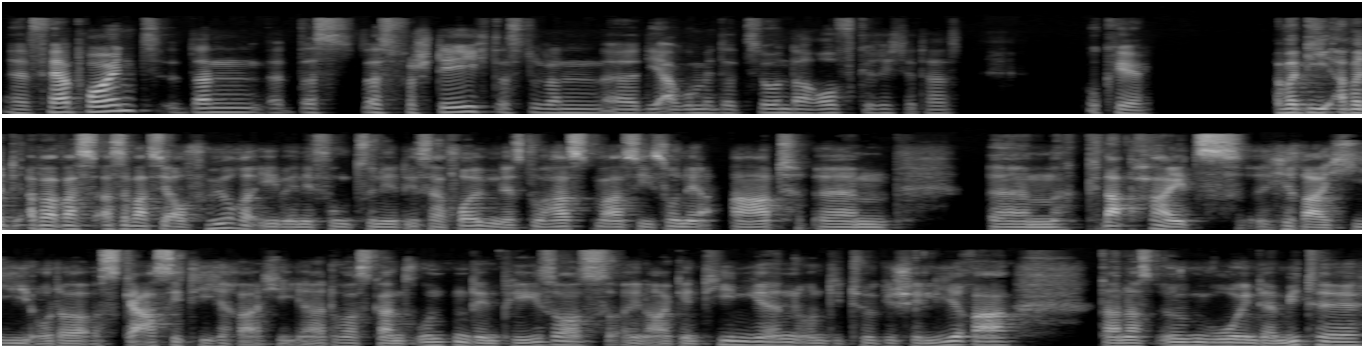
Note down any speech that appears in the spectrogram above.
Äh, fair point, dann äh, das, das verstehe ich, dass du dann äh, die Argumentation darauf gerichtet hast. Okay. Aber die, aber, aber was, also was ja auf höherer Ebene funktioniert, ist ja folgendes. Du hast quasi so eine Art ähm, ähm, Knappheitshierarchie oder Scarcity-Hierarchie. Ja, du hast ganz unten den Pesos in Argentinien und die türkische Lira. Dann hast irgendwo in der Mitte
